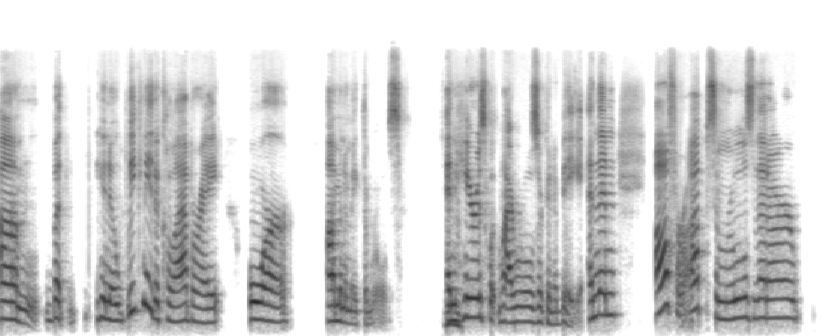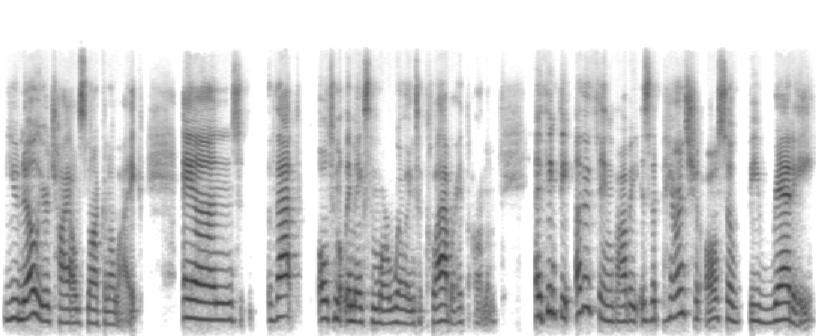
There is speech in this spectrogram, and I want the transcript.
Um, but you know, we can either collaborate or I'm going to make the rules, and mm-hmm. here's what my rules are going to be, and then offer up some rules that are you know your child's not going to like, and that ultimately makes them more willing to collaborate on them. I think the other thing, Bobby, is that parents should also be ready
